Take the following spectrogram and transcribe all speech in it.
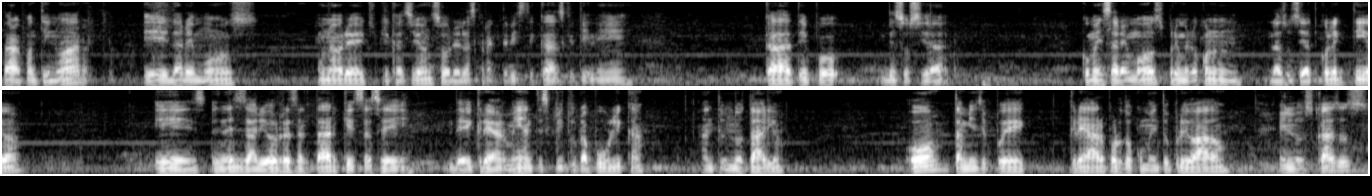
Para continuar, eh, daremos una breve explicación sobre las características que tiene cada tipo de sociedad. Comenzaremos primero con la sociedad colectiva. Es, es necesario resaltar que esta se debe crear mediante escritura pública ante un notario o también se puede crear por documento privado en los casos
